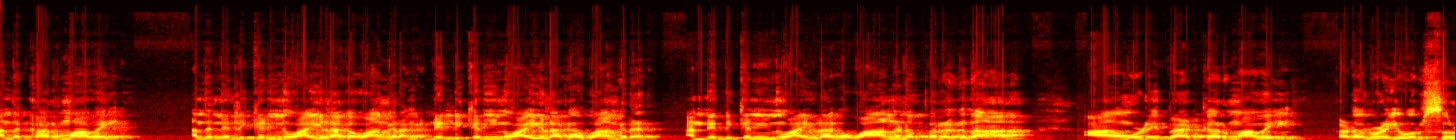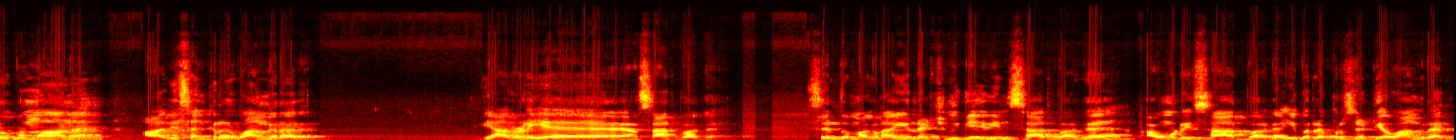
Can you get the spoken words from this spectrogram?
அந்த கர்மாவை அந்த நெல்லிக்கனியின் வாயிலாக வாங்குறாங்க. நெல்லிக்கனியின் வாயிலாக வாங்குறாரு. அந்த நெல்லிக்கனியின் வாயிலாக வாங்கின பிறகு தான் அவங்களுடைய பேட்கர்மாவை கடவுளுடைய ஒரு சுரூபமான ஆதிசங்கரர் வாங்குறாரு. யாருடைய சார்பாக? செல்வ மகளாகிய லட்சுமி தேவியின் சார்பாக அவங்களுடைய சார்பாக இவர் ரெப்ரசன்டேட்டிவாக வாங்குறாரு.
